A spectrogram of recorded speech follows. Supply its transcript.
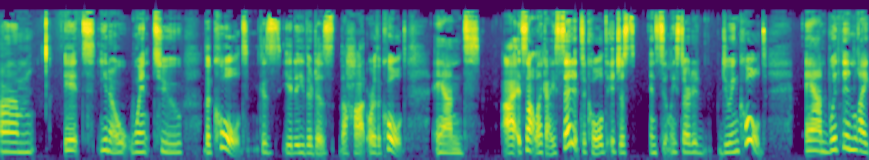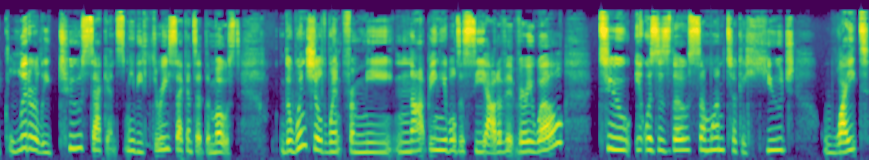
um, it, you know, went to the cold because it either does the hot or the cold. And I, it's not like I set it to cold, it just instantly started doing cold. And within like literally two seconds, maybe three seconds at the most, the windshield went from me not being able to see out of it very well to it was as though someone took a huge white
